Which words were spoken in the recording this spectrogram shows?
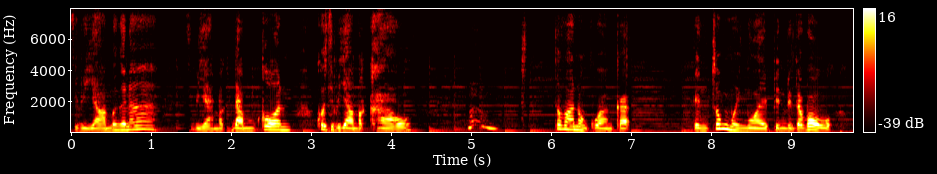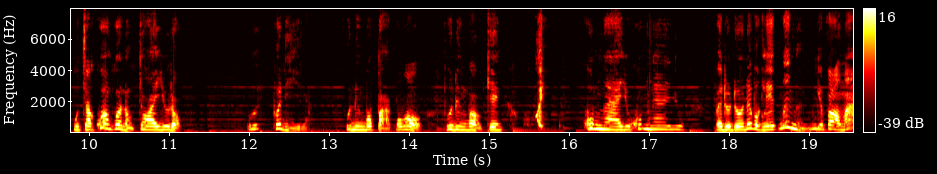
สิพยายามมึงกันนะสิพยายามบักดำก่อนก็สิพยายามบักขาวอืมแต่ว่าน้องกวางกะ เป็นจ้งมวยมอยๆเป็นเป็นตะเบ้าหูจักความก็น้องจอยอยู่ดอกอุ้ยพอดีล่ะ ผู้หนึงบ่ปากบ่เว้าผู้หนึงเว้าเก่งโอ้ยคุ้มงายอยู่คุ้มงายอยู่ ไปโดนๆได้บักเล็กมึงมึงอย่าเฝ้ามา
